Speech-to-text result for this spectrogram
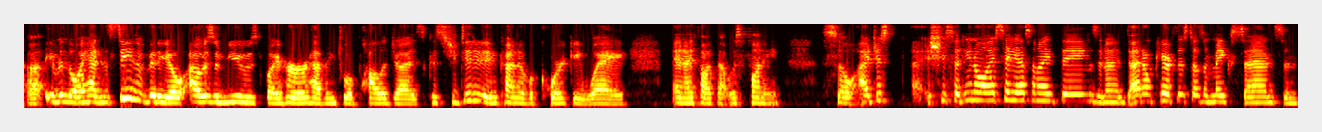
Uh, even though I hadn't seen the video, I was amused by her having to apologize because she did it in kind of a quirky way. And I thought that was funny. So I just, uh, she said, you know, I say asinine things and I, I don't care if this doesn't make sense. And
